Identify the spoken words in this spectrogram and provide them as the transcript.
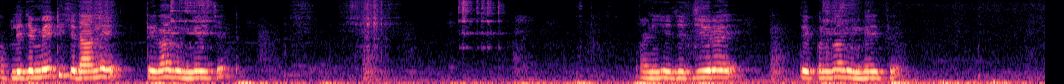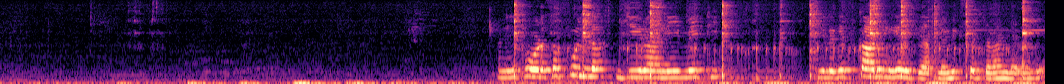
आपले जे मेथीचे दाणे आहेत ते घालून घ्यायचे. आणि हे जे जिरं आहे ते पण घालून घ्यायचं. आणि थोडंसं फुललं जिरं आणि मेथी हे लगेच काढून घ्यायचे आपल्या मिक्सरच्या भांड्यामध्ये.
